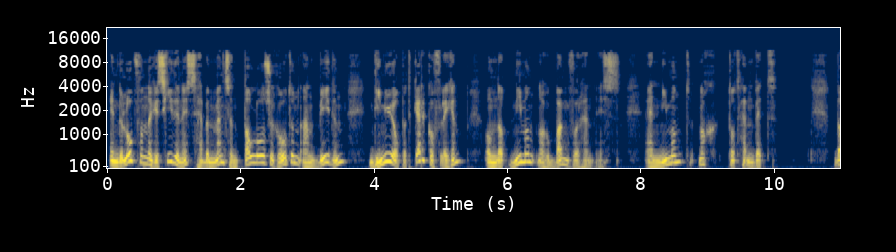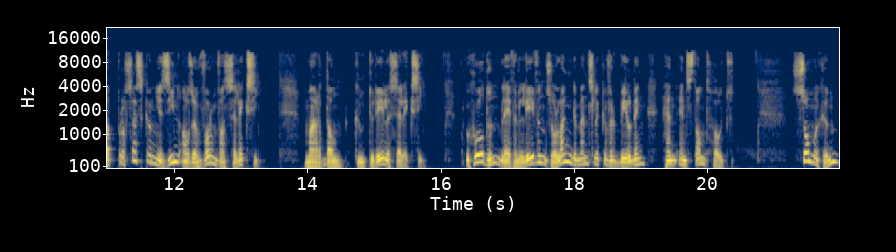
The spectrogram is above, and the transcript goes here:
In de loop van de geschiedenis hebben mensen talloze goden aanbeden die nu op het kerkhof liggen, omdat niemand nog bang voor hen is, en niemand nog tot hen bidt. Dat proces kan je zien als een vorm van selectie, maar dan culturele selectie. Goden blijven leven zolang de menselijke verbeelding hen in stand houdt. Sommigen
